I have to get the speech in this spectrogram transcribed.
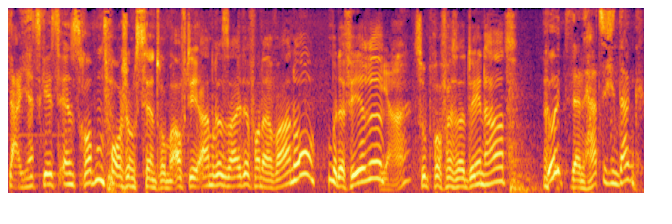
Ja, jetzt geht's ins Robbenforschungszentrum auf die andere Seite von der Warnow mit der Fähre Ja. zu Professor Denhardt. Gut, dann herzlichen Dank.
